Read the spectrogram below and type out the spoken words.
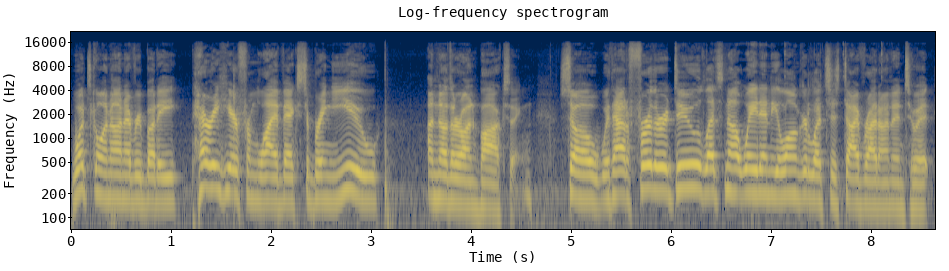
What's going on, everybody? Perry here from LiveX to bring you another unboxing. So, without further ado, let's not wait any longer. Let's just dive right on into it.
